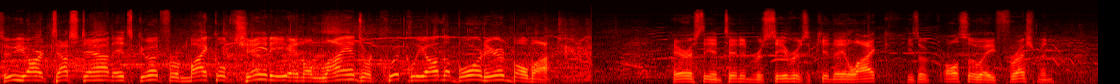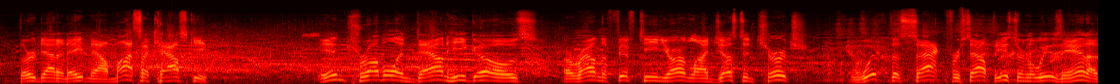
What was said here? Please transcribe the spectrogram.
Two-yard touchdown. It's good for Michael Chaney, and the Lions are quickly on the board here in Beaumont. Harris, the intended receiver, is a kid they like. He's a, also a freshman. Third down and eight now. Mossakowski in trouble, and down he goes around the 15-yard line. Justin Church with the sack for Southeastern Louisiana.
